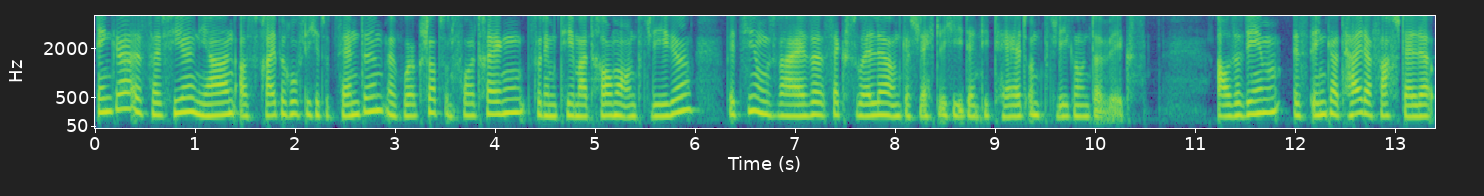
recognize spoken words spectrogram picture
Inke ist seit vielen Jahren als freiberufliche Dozentin mit Workshops und Vorträgen zu dem Thema Trauma und Pflege bzw. sexuelle und geschlechtliche Identität und Pflege unterwegs. Außerdem ist Inka Teil der Fachstelle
